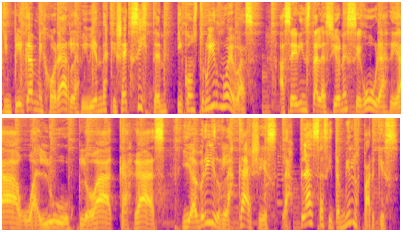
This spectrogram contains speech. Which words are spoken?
implica mejorar las viviendas que ya existen y construir nuevas, hacer instalaciones seguras de agua, luz, cloacas, gas y abrir las calles, las plazas y también los parques.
